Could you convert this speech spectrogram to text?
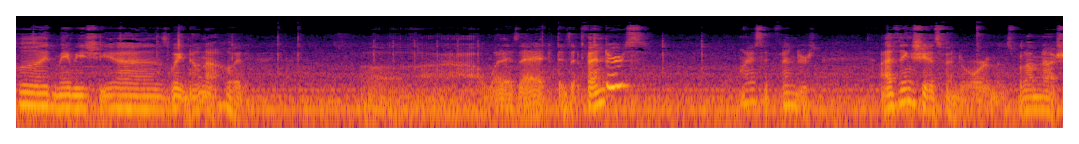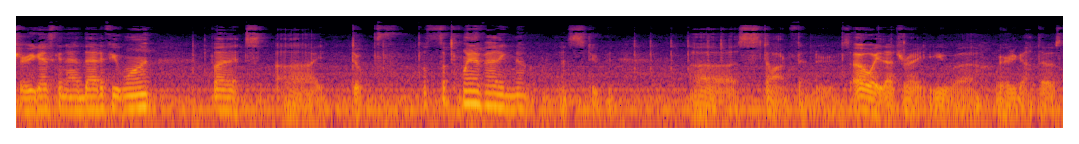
Hood, maybe she has, wait, no, not hood. Uh, what is that? Is it fenders? Why is it fenders? I think she has fender ornaments, but I'm not sure. You guys can add that if you want. But, uh, what's the point of adding no? That's stupid. Uh, stock fenders. Oh, wait, that's right. You, uh, we already got those.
